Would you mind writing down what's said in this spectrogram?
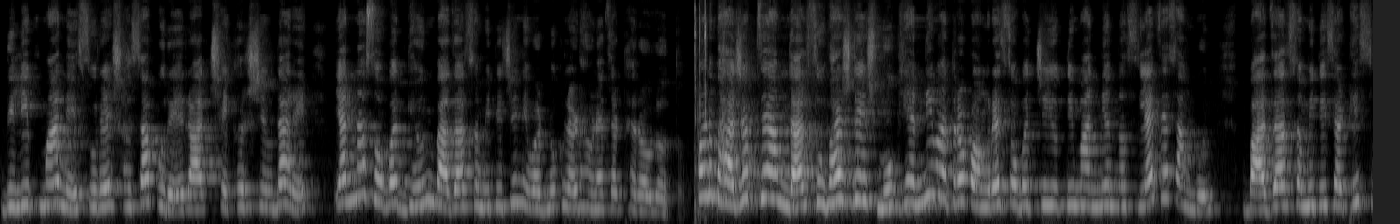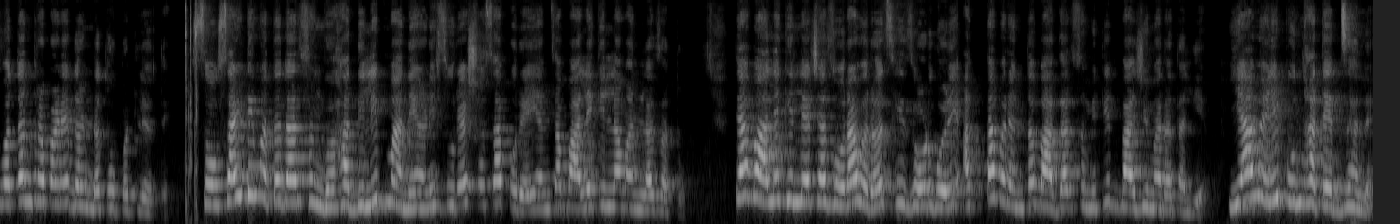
दिलीप माने सुरेश हसापुरे राजशेखर शिवदारे यांना सोबत घेऊन बाजार समितीची निवडणूक लढवण्याचं ठरवलं होतं. पण भाजपचे आमदार सुभाष देशमुख यांनी मात्र काँग्रेस सोबतची युती मान्य नसल्याचे सांगून बाजार समितीसाठी स्वतंत्रपणे दंड थोपटले होते. सोसायटी मतदारसंघ हा दिलीप माने आणि सुरेश हसापुरे यांचा बालेकिल्ला मानला जातो. त्या बालेकिल्ल्याच्या जोरावरच ही जोडगोळी आतापर्यंत बाजार समितीत बाजी मारत आली आहे यावेळी पुन्हा तेच झालंय.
